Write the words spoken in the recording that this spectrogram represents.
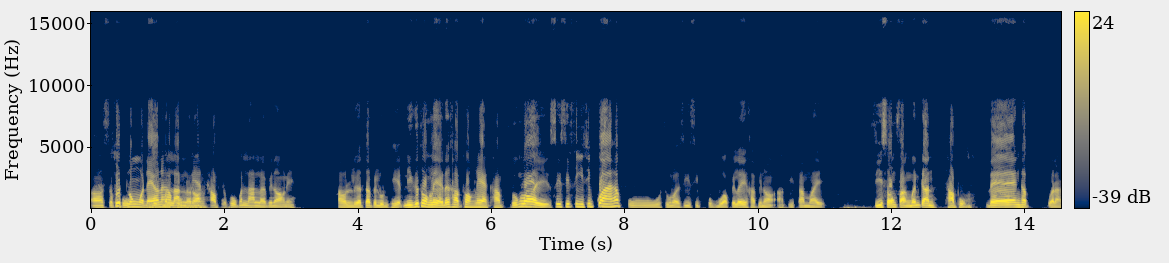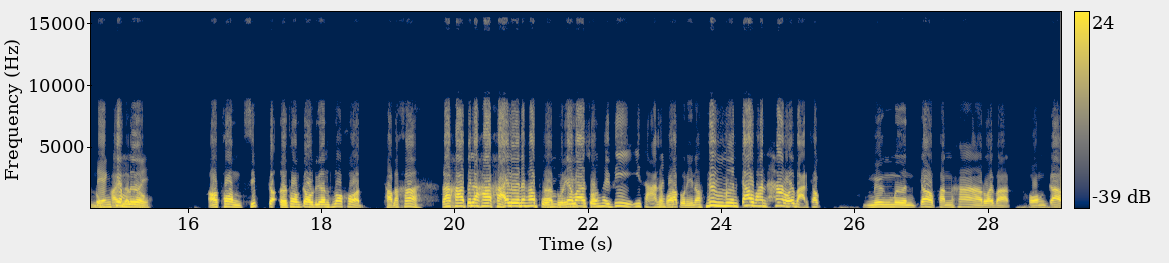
เอ่อสะโพกสุดลงหมดแล้วนะครับมันลันผมแล้วแมเนาะนครับ สะโพกมันลันแล้วพี่น้องนี่เอาเหลือแต่เป็นรุ่นเพศนี่คือท้องแรกนะครับ ท้องแรกครับสูงร้อยสี่สิบสี่สิบกว่าครับอู้สูงร้อยสี่สิบบวกๆไปเลยครับพี่น้องเอาตีตั้มไว้สีสองฝั่งเหมือนกัน ครับผม แดงครับว่าน่ะนแดงไผ่เข้มแล้วเลพี่ยน้องเอาทองสิบเออทองเก้าเดือนล่อคลอดครับราคา ราคาเป็นราคาขายเลยนะครับผมอ่าตัวนี้แต่ว่าเฉพาะส่งให้ที่อีสานเฉนะคพาะรับตัวนี้เนาะหนึ่งหมื่นเก้าพันห้าร้อยบาทครับหนึ่งหมื่นเก้าพันห้าร้อยบาทท้องเก้า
